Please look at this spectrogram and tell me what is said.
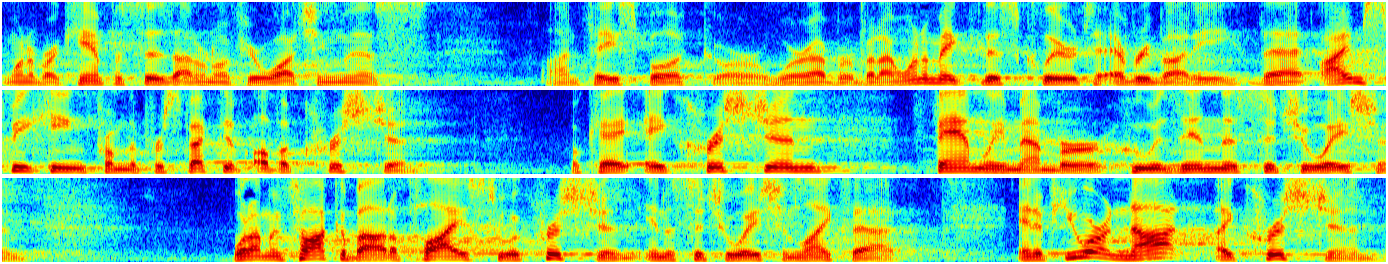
one of our campuses. I don't know if you're watching this on Facebook or wherever. But I want to make this clear to everybody that I'm speaking from the perspective of a Christian, okay? A Christian family member who is in this situation. What I'm going to talk about applies to a Christian in a situation like that. And if you are not a Christian,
